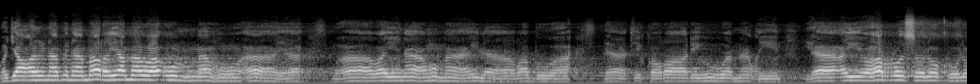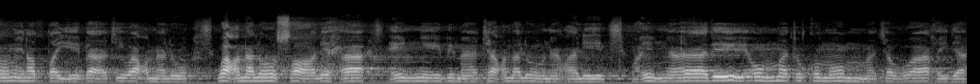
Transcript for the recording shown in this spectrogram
وجعلنا ابن مريم وأمه آية وآويناهما إلى ربوة ذات قرار ومعين يا أيها الرسل كلوا من الطيبات واعملوا واعملوا صالحا إني بما تعملون عليم. وإن هذه أمتكم أمة واحدة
